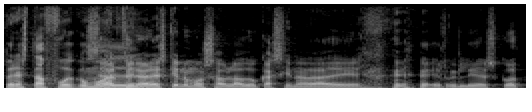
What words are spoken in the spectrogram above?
Pero esta fue O como sea, el. Al final es que no hemos hablado casi nada de Ridley Scott.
